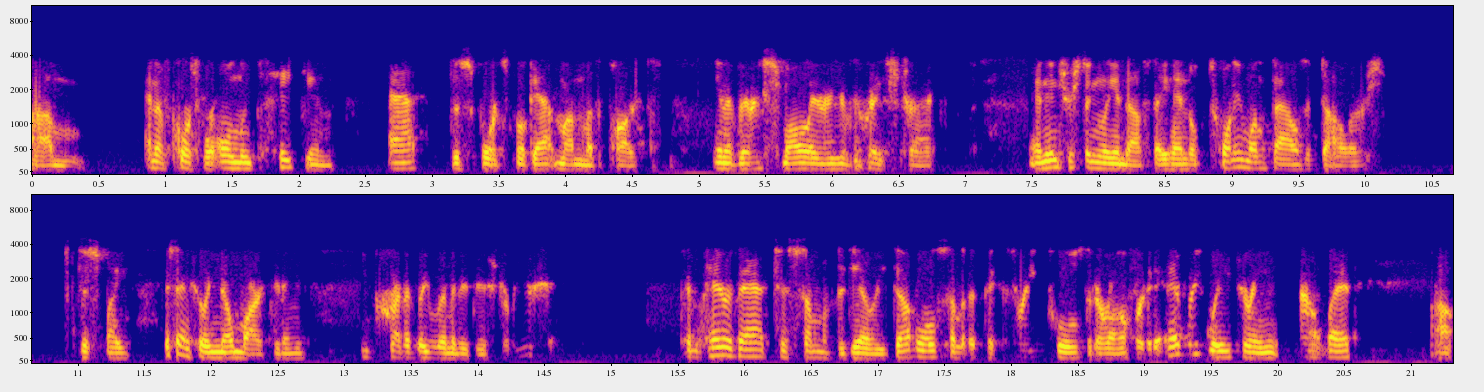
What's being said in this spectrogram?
Um, and of course, were only taken at the sports book at Monmouth Park in a very small area of the racetrack. And interestingly enough, they handled $21,000 despite essentially no marketing, incredibly limited distribution. Compare that to some of the daily doubles, some of the pick three pools that are offered at every wagering outlet, uh,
